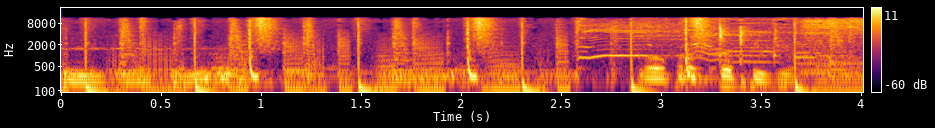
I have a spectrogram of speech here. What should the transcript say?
Не будет, не будет. GoPro 150.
